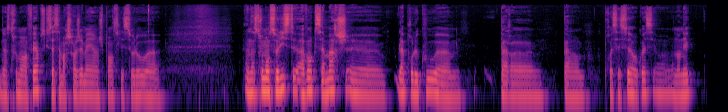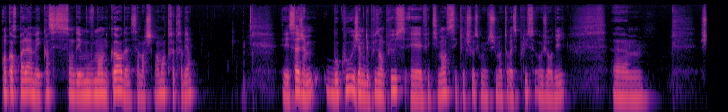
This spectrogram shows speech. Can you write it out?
d'instrument à faire, parce que ça, ça marchera jamais, hein, je pense, les solos. un instrument soliste, avant que ça marche, là pour le coup, par, par un processeur ou quoi, on en est encore pas là, mais quand ce sont des mouvements de cordes, ça marche vraiment très très bien. Et ça, j'aime beaucoup, j'aime de plus en plus, et effectivement, c'est quelque chose que je m'autorise plus aujourd'hui. Euh, je,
